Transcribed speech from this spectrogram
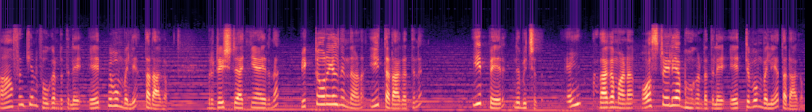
ആഫ്രിക്കൻ ഭൂഖണ്ഡത്തിലെ ഏറ്റവും വലിയ തടാകം. ബ്രിട്ടീഷ് രാജ്ഞിയായിരുന്ന വിക്ടോറിയയിൽ നിന്നാണ് ഈ തടാകത്തിന് ഈ പേര് ലഭിച്ചത്. ഈ തടാകമാണ് ഓസ്ട്രേലിയ ഭൂഖണ്ഡത്തിലെ ഏറ്റവും വലിയ തടാകം.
